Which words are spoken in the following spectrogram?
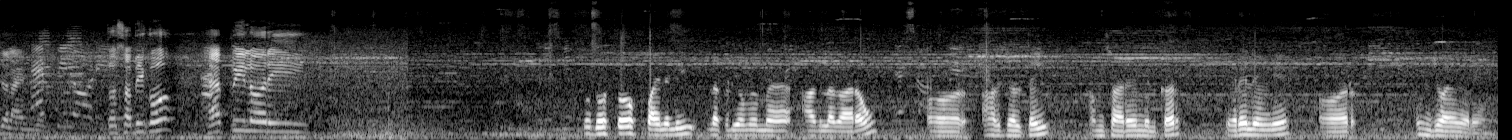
जलाएँगे। तो सभी को हैप्पी लोहड़ी तो दोस्तों फाइनली लकड़ियों में मैं आग लगा रहा हूँ और आग जलते ही हम सारे मिलकर फेरे लेंगे और इन्जॉय करेंगे।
